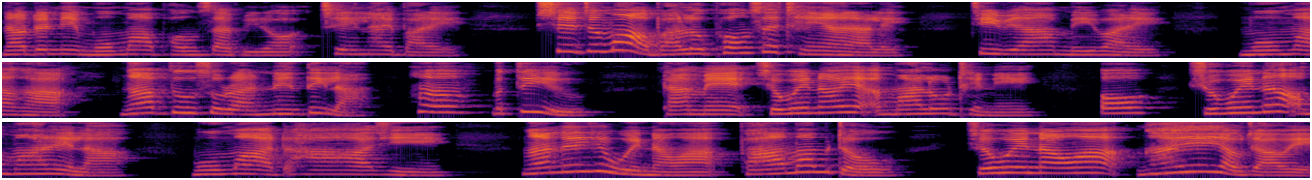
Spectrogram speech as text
နောက်တနေ့မိုးမဖုံးဆက်ပြီးတော့ချိန်လိုက်ပါတယ်ရှင်ကျမကိုဘာလို့ဖုံးဆက်ချိန်ရတာလဲကြည်ပြားမေးပါတယ်မိုးမကငါဘသူဆိုတာနင်သိလားဟမ်မသိဘူးဒါမဲ့ရဝေနာရဲ့အမားလို့ထင်နေ။အော်ရဝေနာအမားတယ်လား။မိုးမတဟားဟားရင် ငါနဲ့ရဝေနာကဘာမှမတော်ဘူး။ရဝေနာကငါရဲ့ယောက်ျားပဲ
